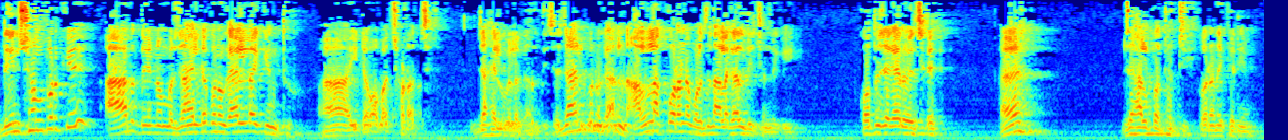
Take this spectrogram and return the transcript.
দিন সম্পর্কে, আর দুই নম্বর, জাহেলটা কোনো গাল নয় কিন্তু। এটাও আবার ছড়াচ্ছে। জাহেল বলে গাল দিচ্ছে। জাহেল কোনো গাল না। আল্লাহ কোরআনে বলেছেন, আল্লাহ গাল দিচ্ছেন নাকি? কত জায়গায় রয়েছে? হ্যাঁ? জাহাল কথাটি কোরআনে করিম।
